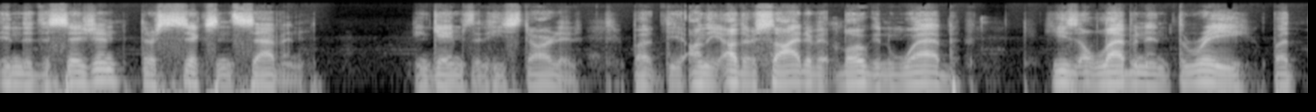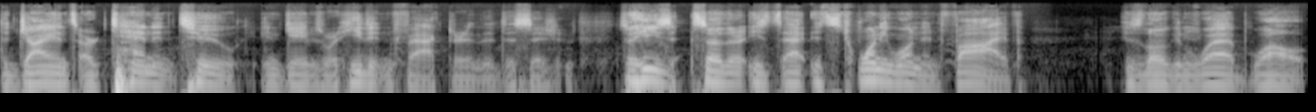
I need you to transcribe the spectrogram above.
in the decision, they're six and seven in games that he started. But the, on the other side of it, Logan Webb, he's eleven and three, but the Giants are ten and two in games where he didn't factor in the decision. So he's so there he's at it's twenty one and five is Logan Webb, while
